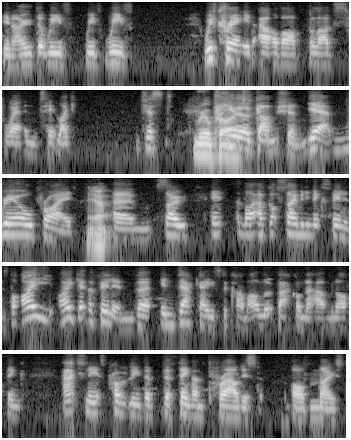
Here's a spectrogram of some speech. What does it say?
You know that we've we've we've we've created out of our blood, sweat, and t- like just real pride, pure gumption. Yeah, real pride. Yeah. Um. So it like I've got so many mixed feelings, but I I get the feeling that in decades to come, I'll look back on that album and I'll think, actually, it's probably the the thing I'm proudest of most.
